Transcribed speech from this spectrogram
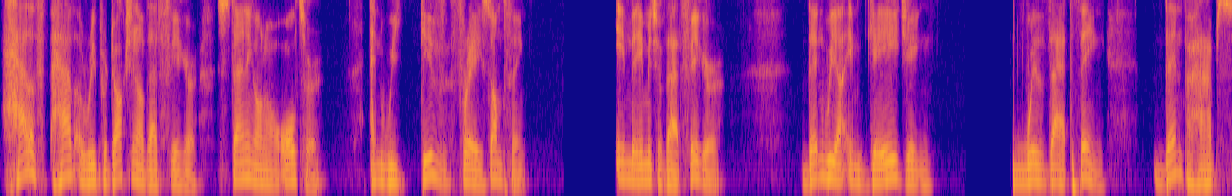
have have a reproduction of that figure standing on our altar, and we give Frey something in the image of that figure? Then we are engaging with that thing. Then perhaps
